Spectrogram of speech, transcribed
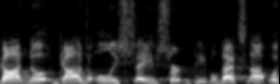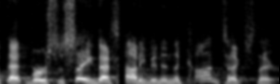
God know, God only saves certain people. That's not what that verse is saying. That's not even in the context there.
